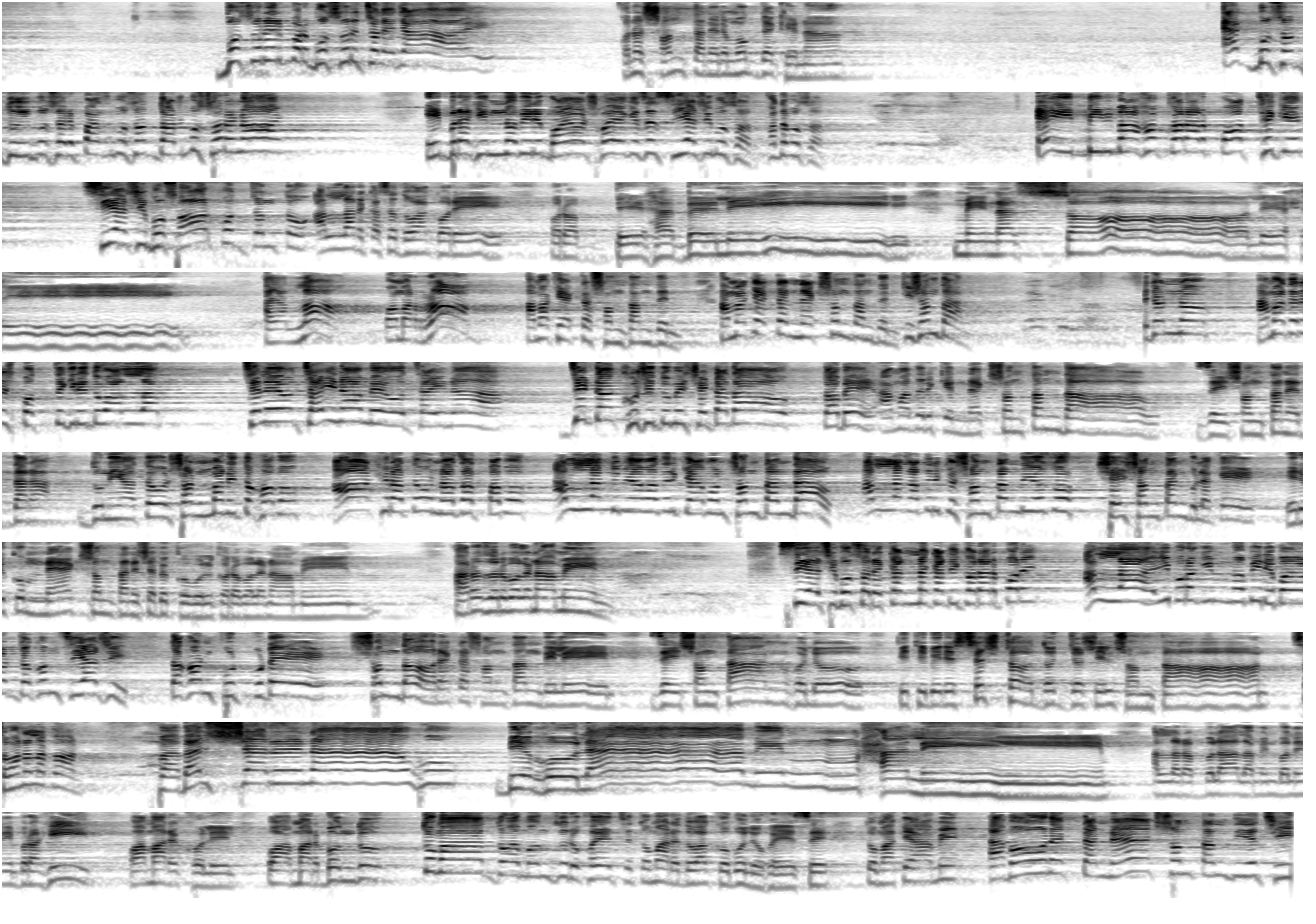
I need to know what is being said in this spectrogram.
বছরের পর বছর চলে যায়। কোনো সন্তানের মুখ দেখে না। এক বছর, দুই বছর, পাঁচ বছর, দশ বছর নয়। ইব্রাহিম নবীর বয়স হয়ে গেছে ছিয়াশি বছর। কত বছর? এই বিবাহ করার পর থেকে ছিয়াশি বছর পর্যন্ত আল্লাহর কাছে দোয়া করে, রব্বে হাবলি আয় আল্লাহ আমার রব, আমাকে একটা সন্তান দেন, আমাকে একটা নেক সন্তান দেন। কি সন্তান? এজন্য আমাদের প্রত্যেকেরই দোয়া আল্লাহ। ছেলেও চাই না, মেয়েও চাই না। যেটা খুশি তুমি সেটা দাও, তবে আমাদেরকে নেক সন্তান দাও। যেই সন্তানের দ্বারা দুনিয়াতেও সম্মানিত হব, আখিরাতেও নাজাদ পাবো, আল্লাহ তুমি আমাদেরকে এমন সন্তান দাও, আল্লাহ যাদেরকে সন্তান দিয়েছ, সেই সন্তানগুলোকে এরকম ন্যাক সন্তান হিসেবে কবুল করে বলে না আমিন। আরও জোরে বলেন আমিন। ছিয়াশি বছরে কান্নাকাটি করার পরে আল্লাহ ইব্রাহিম নবীর বয়স যখন ছিয়াশি তখন ফুটফুটে সুন্দর একটা সন্তান দিলেন। যেই সন্তান হলো পৃথিবীর শ্রেষ্ঠ ধৈর্যশীল সন্তান। সোমান কন হালিম। আল্লাহ রাব্বুল আলামিন বলেন, ইব্রাহিম, ও আমার খলিল, ও আমার বন্ধু, তোমার দোয়া মঞ্জুর হয়েছে, তোমার দোয়া কবুল হয়েছে। তোমাকে আমি এমন একটা ন্যাক সন্তান দিয়েছি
